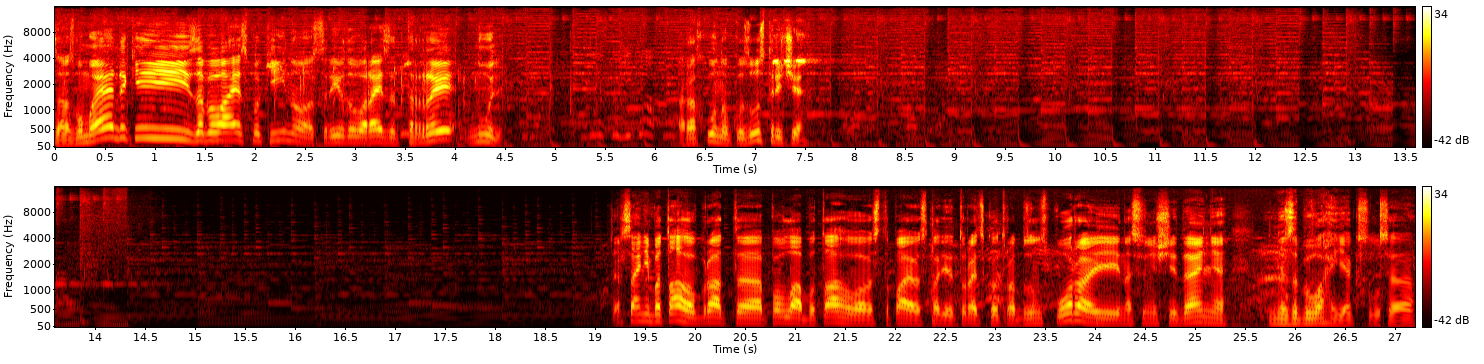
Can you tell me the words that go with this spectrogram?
Зараз момент, який забиває спокійно. Сергій Вдоворейзе 3-0. Рахунок у зустрічі. Арсеній Батагов, брат е, Павла Батагова, виступає у складі турецького Трабзонспора і на сьогоднішній день не забуває, як слуся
